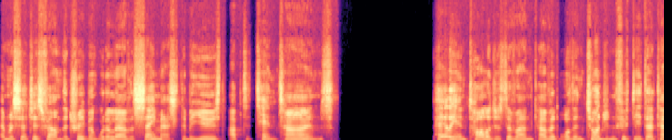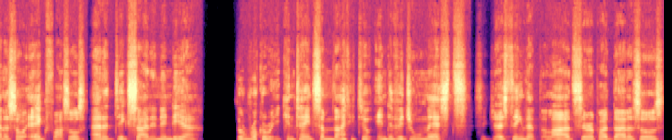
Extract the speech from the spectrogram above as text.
And researchers found the treatment would allow the same mask to be used up to 10 times. Paleontologists have uncovered more than 250 titanosaur egg fossils at a dig site in India. The rookery contained some 92 individual nests, suggesting that the large theropod dinosaurs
